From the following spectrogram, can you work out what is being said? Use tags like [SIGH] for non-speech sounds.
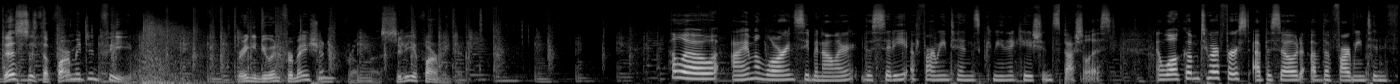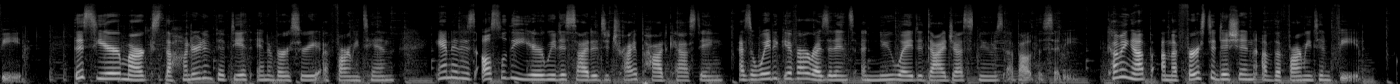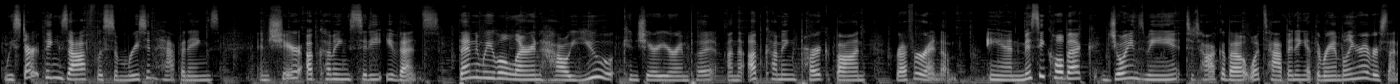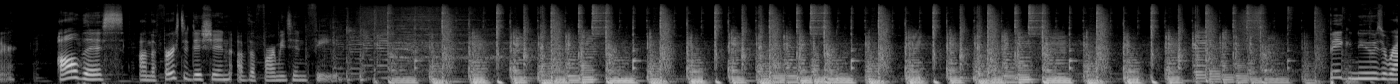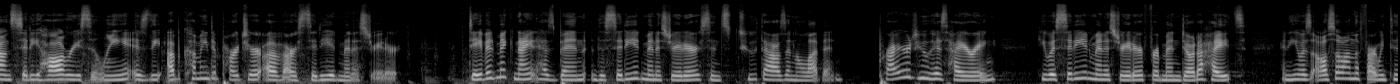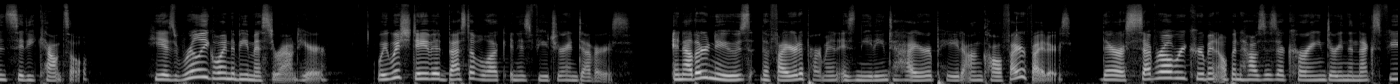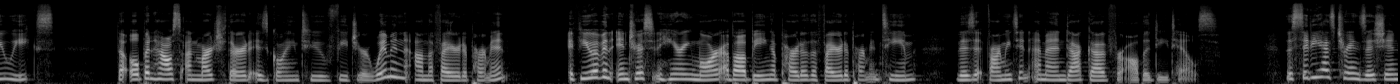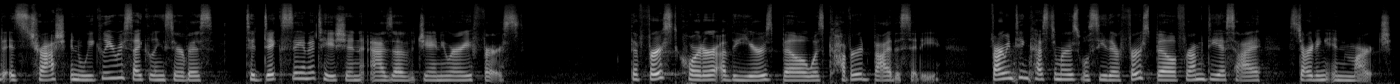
This is the Farmington Feed, bringing you information from the City of Farmington. Hello, I'm Lauren Siebenaller, the City of Farmington's Communications Specialist, and welcome to our first episode of the Farmington Feed. This year marks the 150th anniversary of Farmington, and it is also the year we decided to try podcasting as a way to give our residents a new way to digest news about the city. Coming up on the first edition of the Farmington Feed, we start things off with some recent happenings and share upcoming city events. Then we will learn how you can share your input on the upcoming park bond referendum. And Missie Kohlbeck joins me to talk about what's happening at the Rambling River Center. All this on the first edition of the Farmington Feed. News around City Hall recently is the upcoming departure of our city administrator. David McKnight has been the city administrator since 2011. Prior to his hiring, he was city administrator for Mendota Heights and he was also on the Farmington City Council. He is really going to be missed around here. We wish David best of luck in his future endeavors. In other news, the fire department is needing to hire paid on call firefighters. There are several recruitment open houses occurring during the next few weeks. The open house on March 3rd is going to feature women on the fire department. If you have an interest in hearing more about being a part of the fire department team, visit farmingtonmn.gov for all the details. The city has transitioned its trash and weekly recycling service to Dick's Sanitation as of January 1st. The first quarter of the year's bill was covered by the city. Farmington customers will see their first bill from DSI starting in March.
